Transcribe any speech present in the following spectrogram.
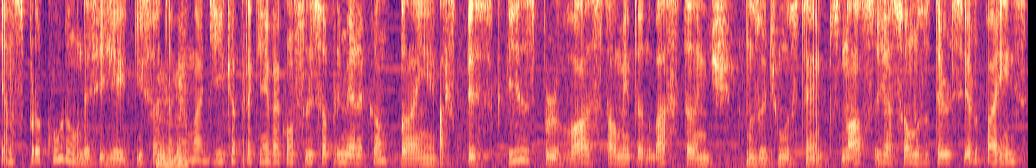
e elas procuram desse jeito. Isso é uhum. também uma dica para quem vai construir sua primeira campanha. As pesquisas por voz estão aumentando bastante nos últimos tempos. Nós já somos o terceiro país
